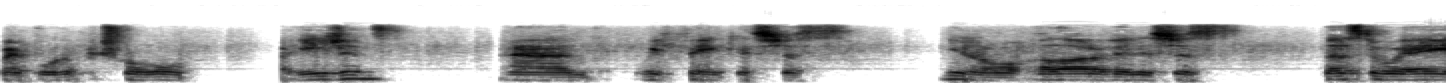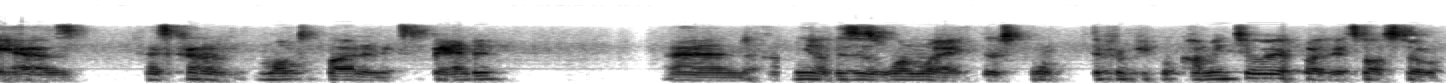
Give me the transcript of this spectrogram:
by Border Patrol agents, and we think it's just you know a lot of it is just that's the way has has kind of multiplied and expanded. And you know, this is one way. There's different people coming to it, but it's also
